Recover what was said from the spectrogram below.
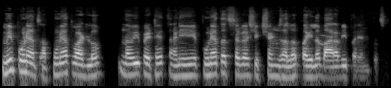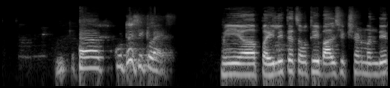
मी पुण्याचा. पुण्यात वाढलो नवी पेठेत आणि पुण्यातच सगळं शिक्षण झालं पहिलं बारावी पर्यंतच. कुठे शिकलायस? मी पहिली ते चौथी बाल शिक्षण मंदिर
